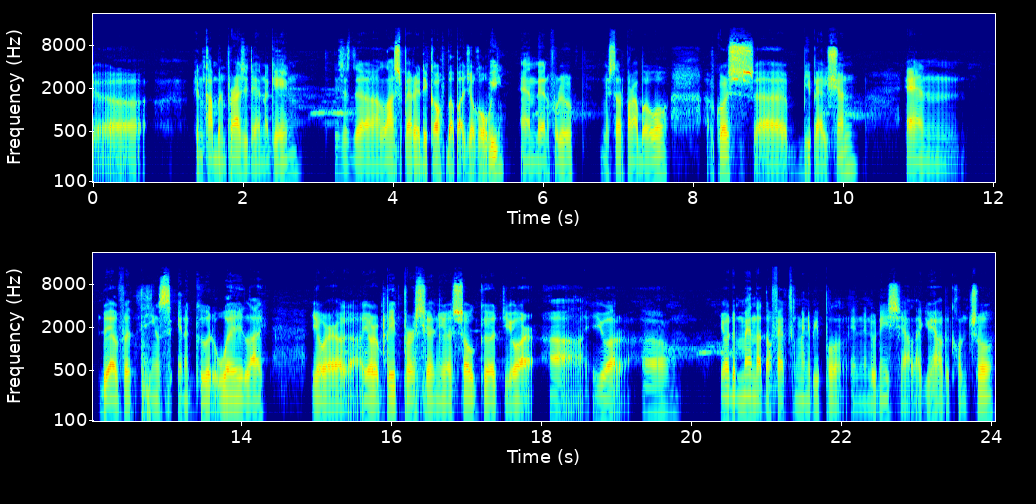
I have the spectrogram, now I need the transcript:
uh, incumbent president again. This is the last periodic of bapak jokowi. And then for Mr. Prabowo, of course, uh, be patient and do everything in a good way. Like you're a, you're a big person, you're so good, you are uh, you are uh, you're the man that affects many people in Indonesia. Like you have the control.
